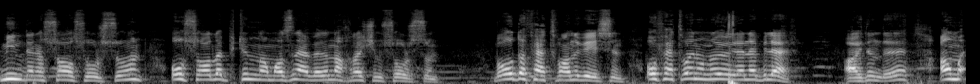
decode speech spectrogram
min dənə sual sorsun, o suala bütün namazın əvvəldən axıra kimi sorsun və o da fətvanı versin. O fətva ilə onu öyrənə bilər. Aydındır. Amma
